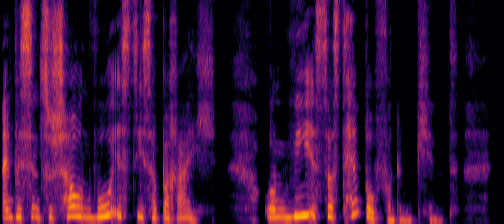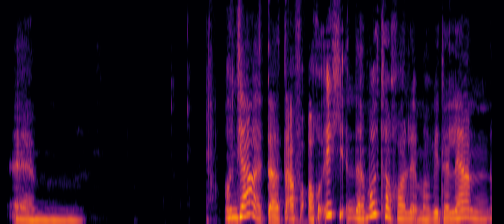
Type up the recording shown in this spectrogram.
ein bisschen zu schauen, wo ist dieser Bereich und wie ist das Tempo von dem Kind. Ähm und ja, da darf auch ich in der Mutterrolle immer wieder lernen.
